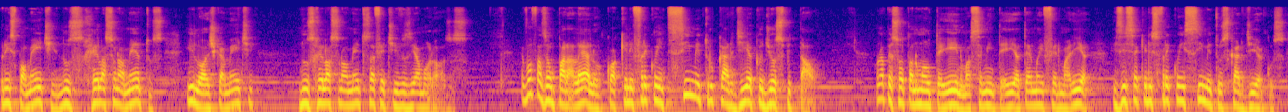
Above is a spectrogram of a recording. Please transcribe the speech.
principalmente nos relacionamentos e, logicamente, nos relacionamentos afetivos e amorosos. Eu vou fazer um paralelo com aquele frequencímetro cardíaco de hospital. Quando a pessoa está numa UTI, numa semi-UTI, até numa enfermaria, existem aqueles frequencímetros cardíacos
